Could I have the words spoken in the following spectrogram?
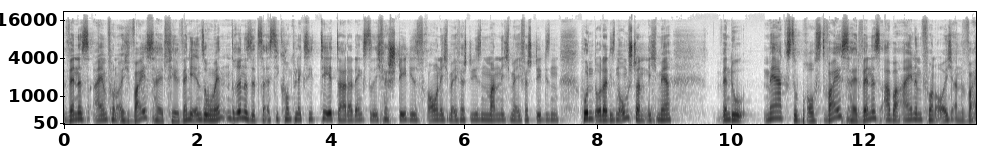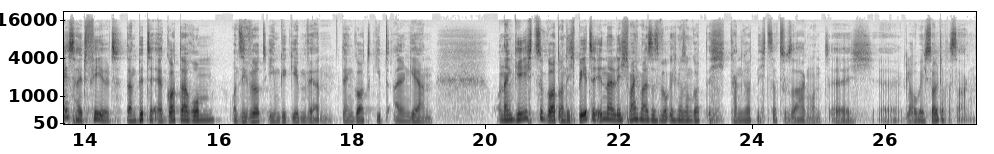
wenn es einem von euch Weisheit fehlt, wenn ihr in so Momenten drin sitzt, da ist die Komplexität da, da denkst du, ich verstehe diese Frau nicht mehr, ich verstehe diesen Mann nicht mehr, ich verstehe diesen Hund oder diesen Umstand nicht mehr. Wenn du merkst, du brauchst Weisheit, wenn es aber einem von euch an Weisheit fehlt, dann bitte er Gott darum und sie wird ihm gegeben werden. Denn Gott gibt allen gern. Und dann gehe ich zu Gott und ich bete innerlich. Manchmal ist es wirklich nur so ein Gott, ich kann gerade nichts dazu sagen und äh, ich äh, glaube, ich sollte was sagen.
